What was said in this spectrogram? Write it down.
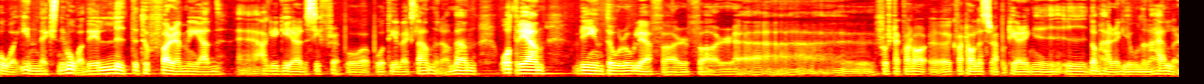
på indexnivå. Det är lite tuffare med eh, aggregerade siffror på, på tillväxtländerna. Men återigen, vi är inte oroliga för, för eh, första kvartal, eh, kvartalets rapportering i, i de här regionerna heller.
